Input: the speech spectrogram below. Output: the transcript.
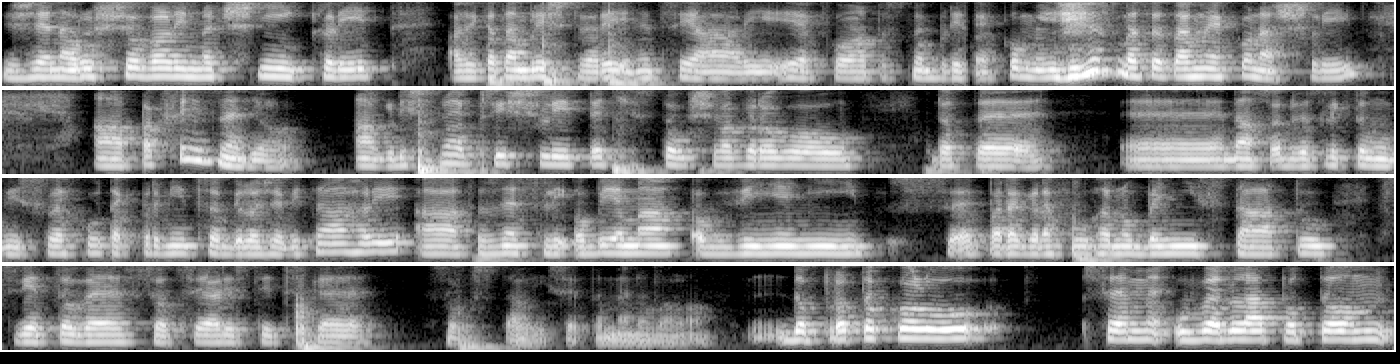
že narušovali noční klid a teďka tam byly čtyři iniciály, jako, a to jsme byli, jako my jsme se tam jako našli. A pak se nic nedělo. A když jsme přišli teď s tou švagrovou do té nás odvezli k tomu výslechu, tak první, co bylo, že vytáhli a znesli oběma obvinění z paragrafu hanobení státu světové socialistické soustavy se to jmenovalo. Do protokolu jsem uvedla potom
